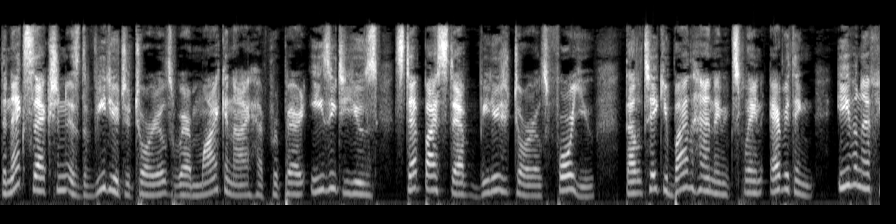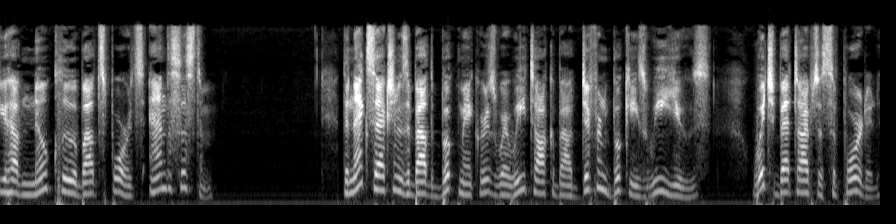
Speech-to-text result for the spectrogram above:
The next section is the video tutorials where Mike and I have prepared easy to use step-by-step video tutorials for you that'll take you by the hand and explain everything even if you have no clue about sports and the system. The next section is about the bookmakers where we talk about different bookies we use, which bet types are supported,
